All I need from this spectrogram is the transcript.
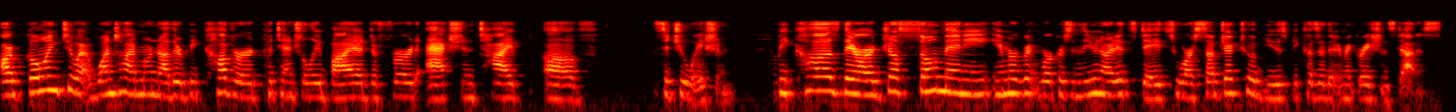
are going to at one time or another be covered potentially by a deferred action type of situation because there are just so many immigrant workers in the United States who are subject to abuse because of their immigration status.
